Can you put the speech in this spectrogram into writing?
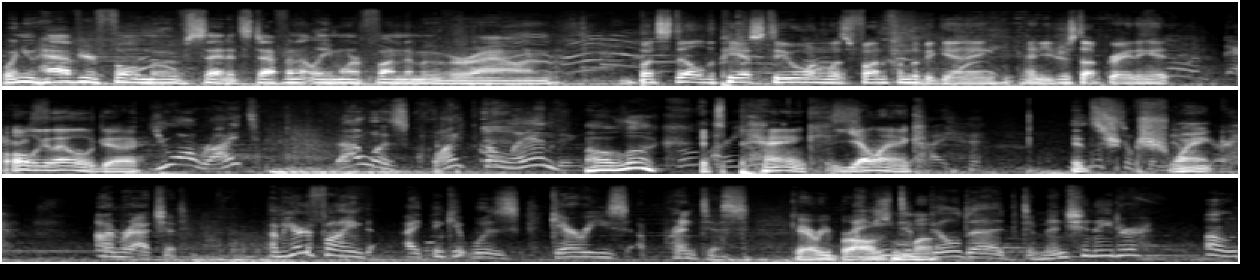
when you have your full move set, it's definitely more fun to move around. but still, the PS2 one was fun from the beginning, and you're just upgrading it. Oh, look at that little guy. You all right? That was quite the landing. Oh look, it's Pank. Yelank. it's Sh- Schwank. I'm Ratchet. I'm here to find, I think it was Gary's apprentice. Gary I need to build a Dimensionator. Oh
